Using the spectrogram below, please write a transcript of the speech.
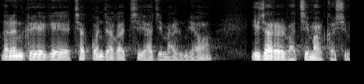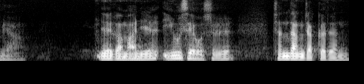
너는 그에게 채권자 같이 하지 말며 이자를 받지 말 것이며 내가 만일 이웃의 옷을 전당 잡거든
